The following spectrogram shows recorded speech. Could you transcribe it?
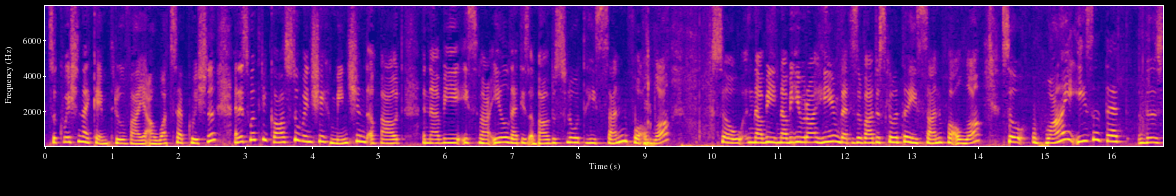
It's a question that came through via our WhatsApp question. And it's with regards to when Sheikh mentioned about Nabi Ismail that is about to slaughter his son for Allah. So Nabi Nabi Ibrahim that is about to slaughter his son for Allah. So why is it that this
